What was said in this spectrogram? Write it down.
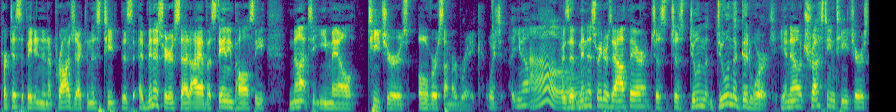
participating in a project. And this te- this administrator said I have a standing policy not to email teachers over summer break. Which you know, Oh. there's administrators out there just just doing the, doing the good work. You know, trusting teachers,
